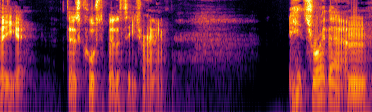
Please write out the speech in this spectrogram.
there you go. There's core stability training. It's right there, and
